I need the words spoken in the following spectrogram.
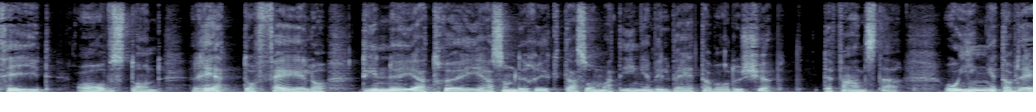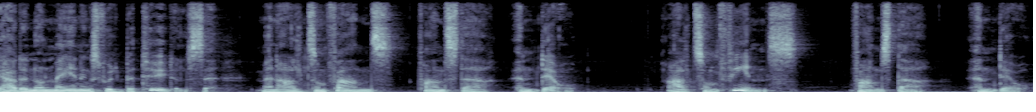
Tid, avstånd, rätt och fel och din nya tröja som det ryktas om att ingen vill veta var du köpt. Det fanns där. Och inget av det hade någon meningsfull betydelse. Men allt som fanns, fanns där ändå. Allt som finns, fanns där ändå.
